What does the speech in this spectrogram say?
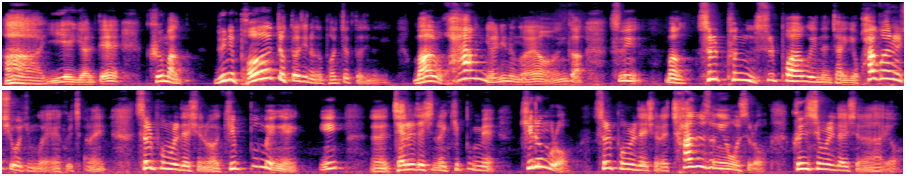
아, 이 얘기할 때 그 막 눈이 번쩍 떠지는 거예요. 번쩍 떠지는 거예요. 마음이 확 열리는 거예요. 그러니까 스님 막 슬픈 슬퍼하고 있는 자에게 화관을 씌워준 거예요. 그렇잖아요. 슬픔을 대신하고 기쁨의 이 에, 죄를 대신하는 기쁨의 기름으로 슬픔을 대신해 찬송의 옷으로 근심을 대신하여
